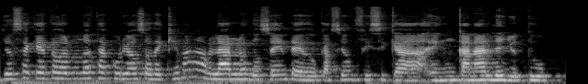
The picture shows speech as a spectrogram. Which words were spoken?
Yo sé que todo el mundo está curioso de qué van a hablar los docentes de educación física en un canal de YouTube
